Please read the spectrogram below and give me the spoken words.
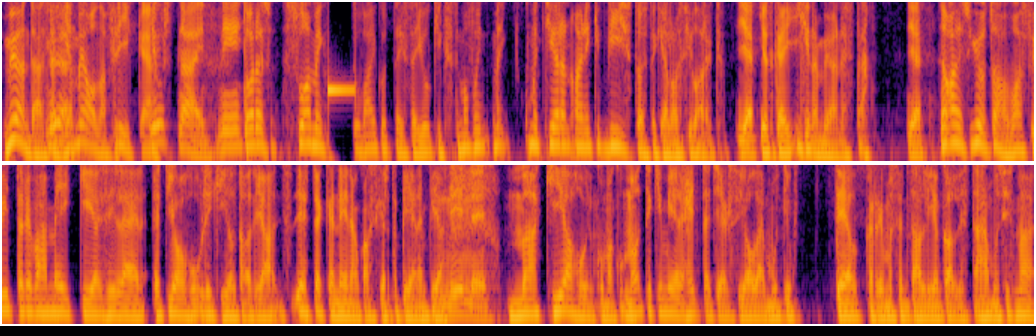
myöntää sen. Myöntää. Ja me ollaan friikkejä. Just näin, niin. Todes Suomen vaikutteista julkiksi, mä voin, mä, kun mä tiedän ainakin 15 kellon silarit, Jep. jotka ei ikinä myönnä sitä. Jep. No aina, joo, tää on vaan filtteri, vähän meikkiä ja silleen, että joo, huulikiiltot ja yhtäkkiä nenä on kaksi kertaa pienempiä. Niin, niin. Mä kiehuin, kun mä, kun mä tekin mielen heittää, tiedätkö, jollain, mutta niinku telkkari, mä sanoin, että on liian kallista tähän, mutta siis mä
